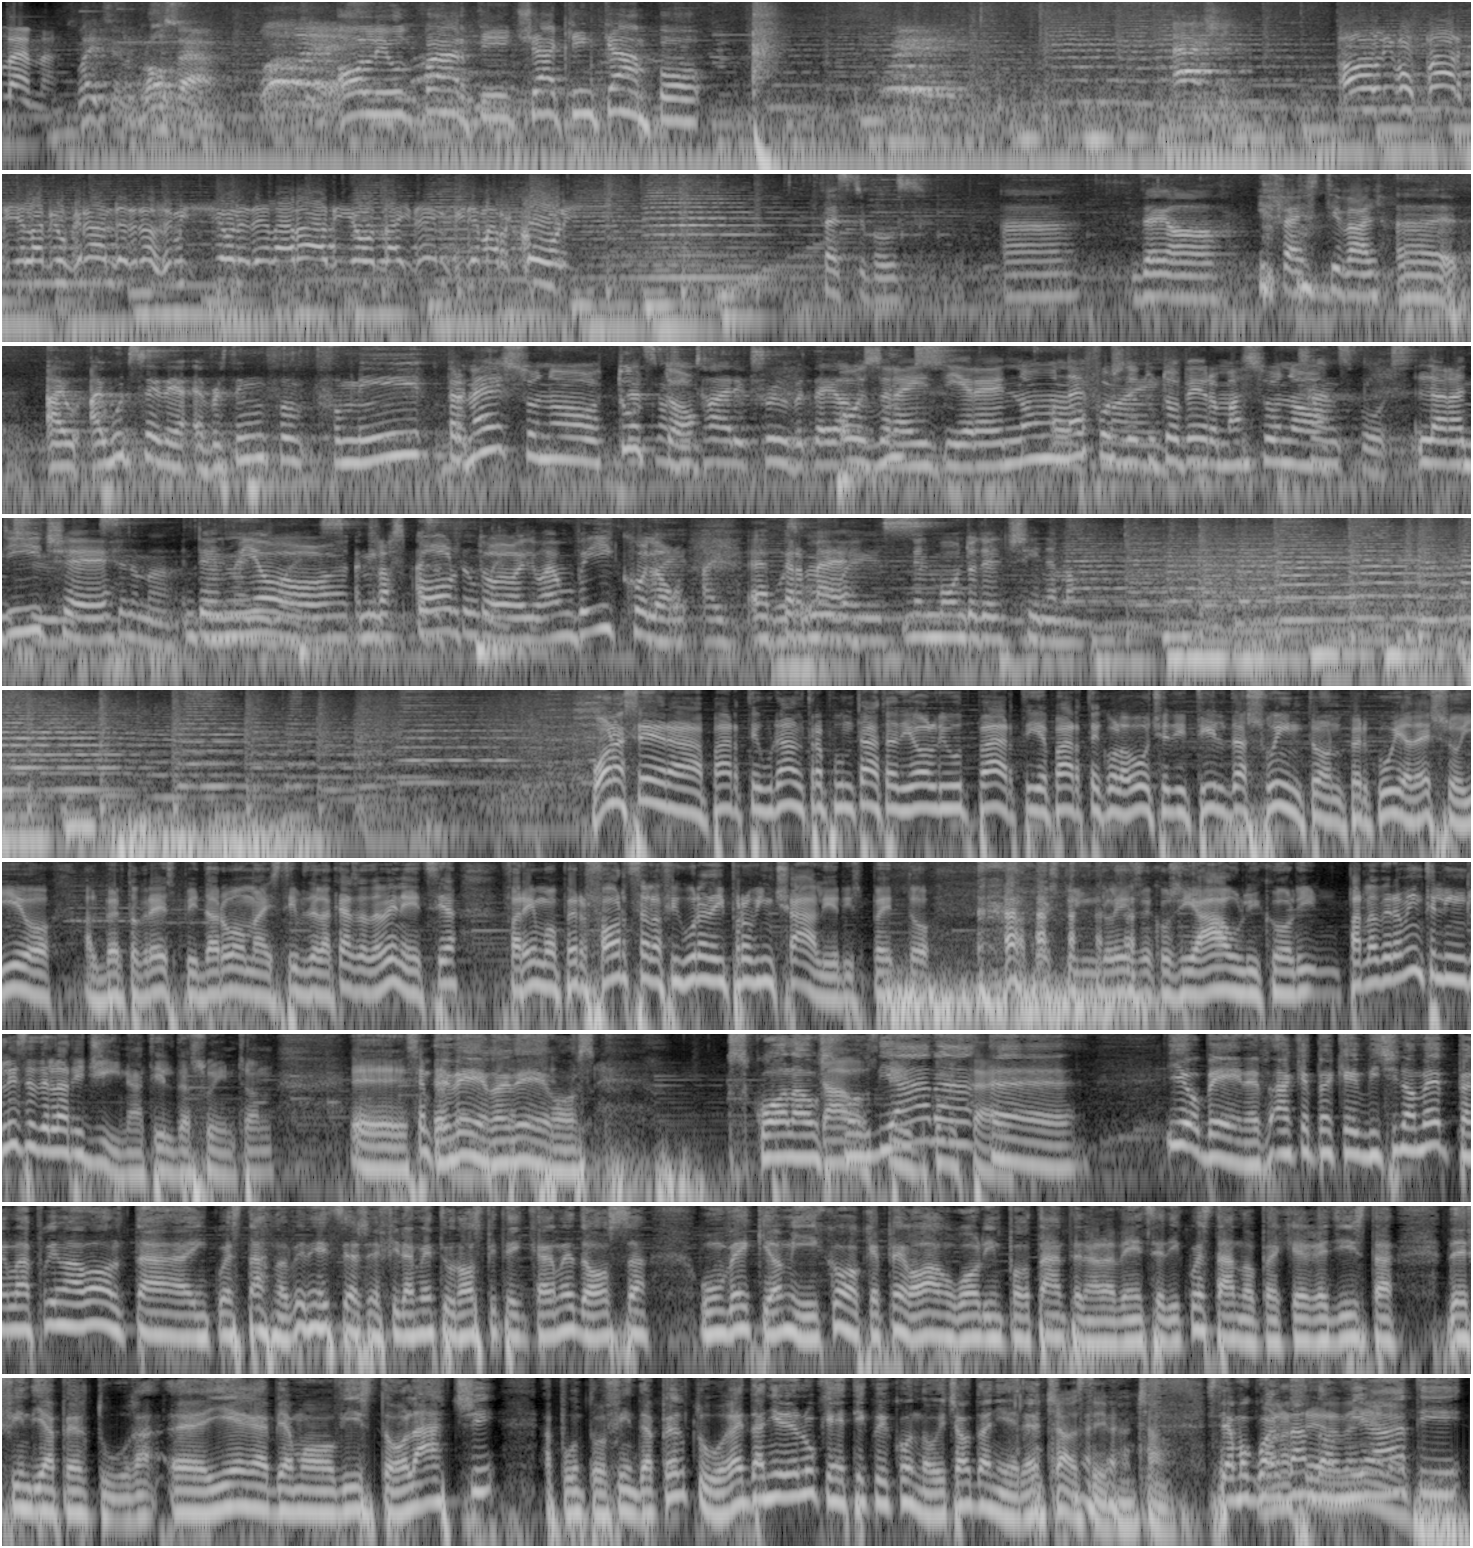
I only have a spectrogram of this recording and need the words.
Problem. Clayton, roll sound. Hollywood Party, check in campo. Action. Hollywood Party è la più grande trasmissione della radio dai tempi di Marconi. Festivals. Uh, they are. I festival. Uh, I, I would say they are everything for, for me. Per me sono tutto, oserei dire. Non è forse del tutto vero, ma sono la radice del mio trasporto, è un veicolo eh, per me nel mondo del cinema. Buonasera, parte un'altra puntata di Hollywood Party e parte con la voce di Tilda Swinton, per cui adesso io, Alberto Crespi da Roma e Steve della Casa da Venezia faremo per forza la figura dei provinciali rispetto a questo inglese così aulico. Li- Parla veramente l'inglese della regina Tilda Swinton. Eh, È vero, è vero. Scuola Ciao, Steve, io bene, anche perché vicino a me per la prima volta in quest'anno a Venezia c'è finalmente un ospite in carne ed ossa, un vecchio amico che però ha un ruolo importante nella Venezia di quest'anno perché è il regista del film di apertura. Eh, ieri abbiamo visto Lacci, appunto il film di apertura, e Daniele Lucchetti qui con noi. Ciao Daniele. Ciao Steve, ciao. Stiamo guardando Buonasera, ammirati.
